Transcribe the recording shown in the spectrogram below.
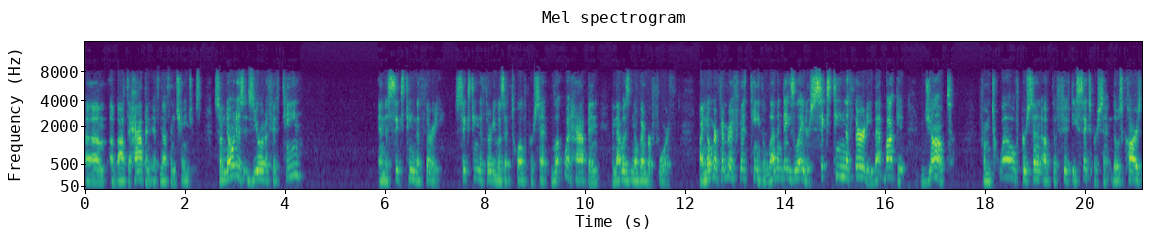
um, about to happen if nothing changes. So notice zero to 15 and the 16 to 30 16 to 30 was at 12%. Look what happened, and that was November 4th. By November 15th, 11 days later, 16 to 30, that bucket jumped from 12% up to 56%. Those cars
